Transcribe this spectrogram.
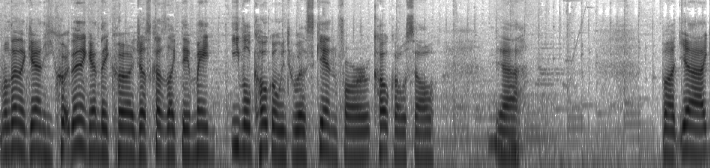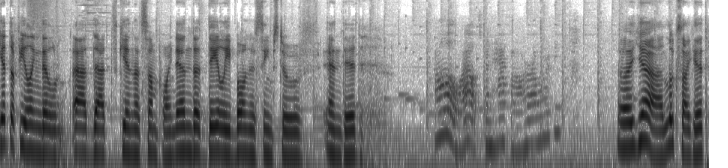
Well, then again, he could. Then again, they could just cause like they've made Evil Coco into a skin for Coco, so yeah. But yeah, I get the feeling they'll add that skin at some point, and the daily bonus seems to have ended. Oh wow, it's been half an hour already. Uh, yeah, it looks like it.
